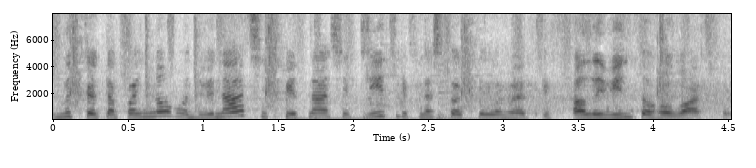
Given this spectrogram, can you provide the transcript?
Витрата пального 12-15 літрів на 100 кілометрів, але він того вартий.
